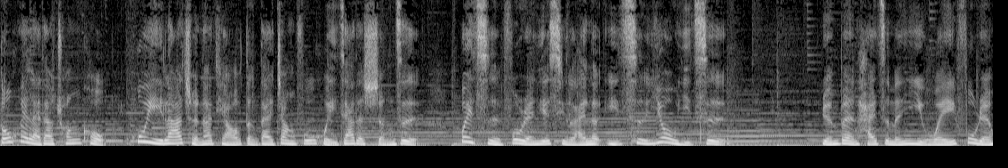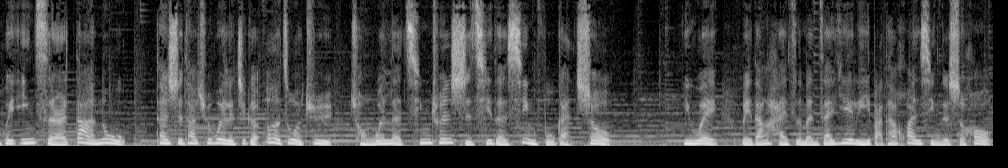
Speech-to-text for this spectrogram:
都会来到窗口，故意拉扯那条等待丈夫回家的绳子。为此，妇人也醒来了一次又一次。原本孩子们以为妇人会因此而大怒。但是他却为了这个恶作剧重温了青春时期的幸福感受，因为每当孩子们在夜里把他唤醒的时候，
